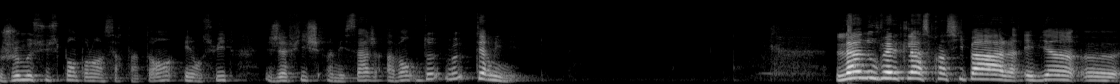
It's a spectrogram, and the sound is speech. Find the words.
je me suspends pendant un certain temps et ensuite j'affiche un message avant de me terminer. La nouvelle classe principale, eh bien, euh,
